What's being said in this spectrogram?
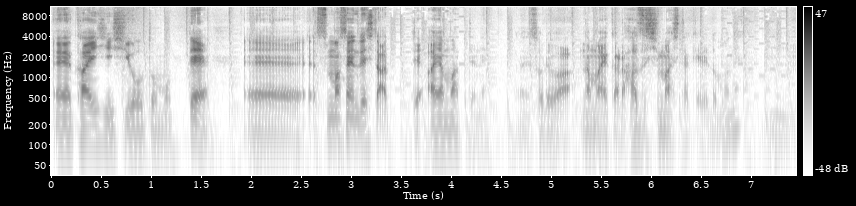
えー、回避しようと思って、えー、すいませんでしたって謝ってね。それは名前から外しましたけれどもね、うん。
